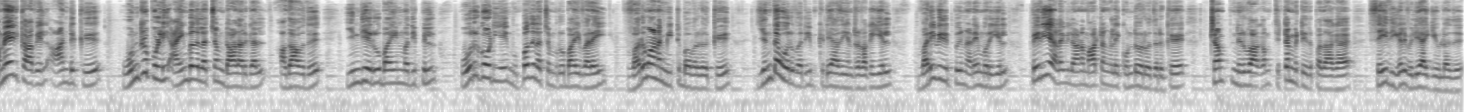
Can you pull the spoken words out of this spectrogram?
அமெரிக்காவில் ஆண்டுக்கு ஒன்று புள்ளி ஐம்பது லட்சம் டாலர்கள் அதாவது இந்திய ரூபாயின் மதிப்பில் ஒரு கோடியே முப்பது லட்சம் ரூபாய் வரை வருமானம் ஈட்டுபவர்களுக்கு எந்த ஒரு வரியும் கிடையாது என்ற வகையில் வரி விதிப்பு நடைமுறையில் பெரிய அளவிலான மாற்றங்களை கொண்டு வருவதற்கு ட்ரம்ப் நிர்வாகம் திட்டமிட்டிருப்பதாக செய்திகள் வெளியாகியுள்ளது.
